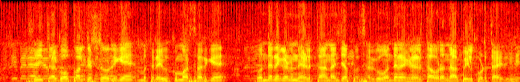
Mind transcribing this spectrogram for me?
ಕೃಷಿ ಬೆಲೆ ಶ್ರೀಯುತ ಗೋಪಾಲಕೃಷ್ಣ ಅವರಿಗೆ ಮತ್ತು ರವಿಕುಮಾರ್ ಸರ್ಗೆ ವಂದನೆಗಳನ್ನು ಹೇಳ್ತಾ ನಂಜಪ್ಪ ಸರ್ಗೂ ವಂದನೆಗಳು ಹೇಳ್ತಾ ಅವರನ್ನು ಬೀಳ್ಕೊಡ್ತಾ ಇದ್ದೀವಿ.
